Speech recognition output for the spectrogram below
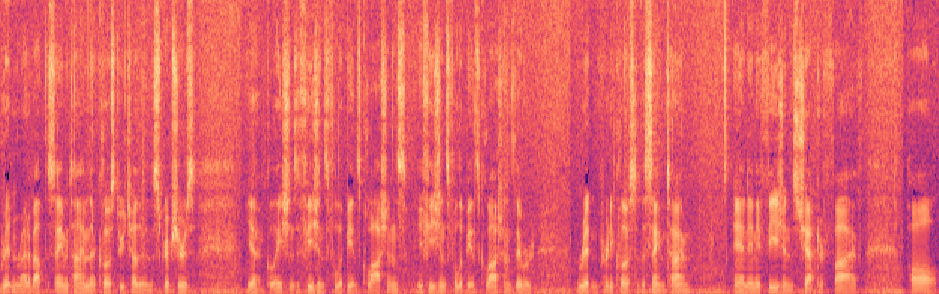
written right about the same time. They're close to each other in the scriptures. You have Galatians, Ephesians, Philippians, Colossians. Ephesians, Philippians, Colossians, they were written pretty close to the same time. And in Ephesians chapter 5, Paul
